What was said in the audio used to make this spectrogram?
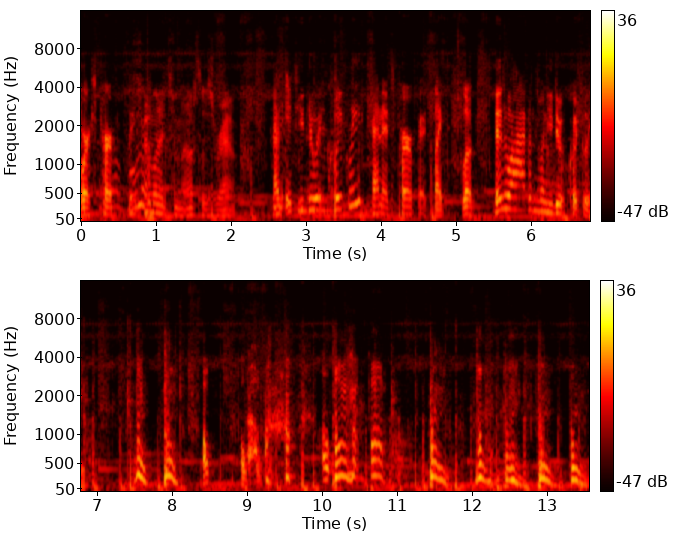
Works perfectly. Similar to Mouse's route. And if you do it quickly, then it's perfect. Like, look, this is what happens when you do it quickly. Boom, boom, oh, oh, oh, oh, boom, boom, boom, boom, boom, boom, boom.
